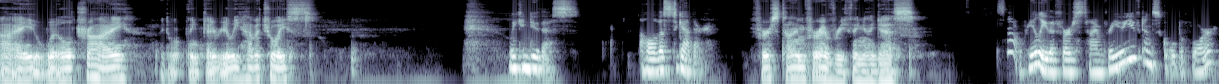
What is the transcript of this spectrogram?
I will try. I don't think I really have a choice. We can do this. All of us together. First time for everything, I guess. It's not really the first time for you. You've done school before.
